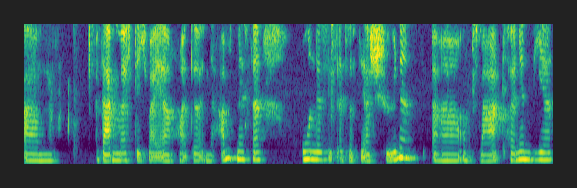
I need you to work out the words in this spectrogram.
ähm, sagen möchte, ich war ja heute in der Abendmesse und es ist etwas sehr Schönes. Äh, und zwar können wir,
